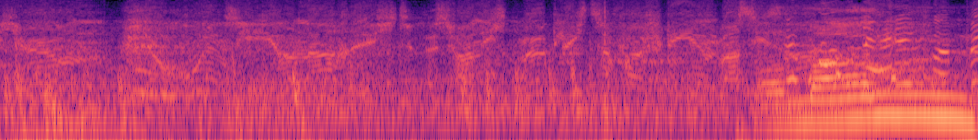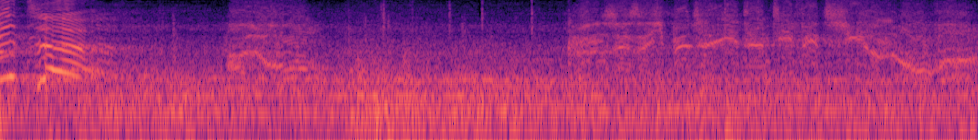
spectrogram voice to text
Wiederholen Sie Ihre Nachricht. Es war nicht möglich zu verstehen, was Sie Oh. Brauche Hilfe, bitte. Hallo? Können Sie sich bitte identifizieren? Over.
